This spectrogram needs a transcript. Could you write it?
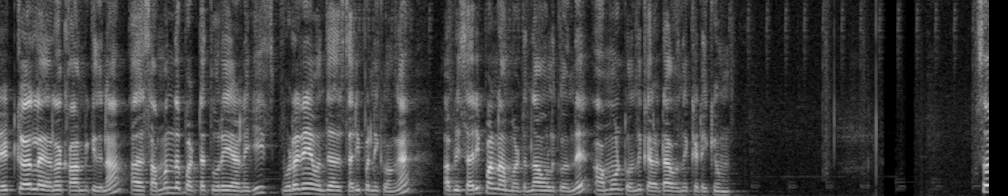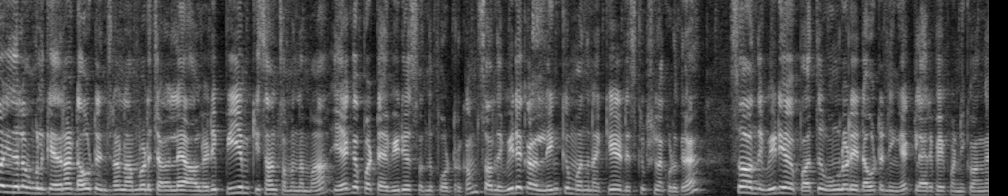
ரெட் கலரில் எதெல்லாம் காமிக்குதுன்னா அது சம்மந்தப்பட்ட துறையை அணுகி உடனே வந்து அதை சரி பண்ணிக்கோங்க. அப்படி சரி பண்ணால் மட்டும்தான் உங்களுக்கு வந்து அமௌண்ட் வந்து கரெக்டாக வந்து கிடைக்கும். ஸோ இதில் உங்களுக்கு எதனா டவுட் இருந்துச்சுன்னா நம்மளோட சேனலில் ஆல்ரெடி பிஎம் கிசான் சம்மந்தமாக ஏகப்பட்ட வீடியோஸ் வந்து போட்டிருக்கோம். ஸோ அந்த வீடியோக்கான லிங்க்கும் வந்து நான் கீழே டிஸ்கிரிப்ஷனில் கொடுக்குறேன். ஸோ அந்த வீடியோவை பார்த்து உங்களுடைய டவுட்டை நீங்கள் கிளாரிஃபை பண்ணிக்கோங்க.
